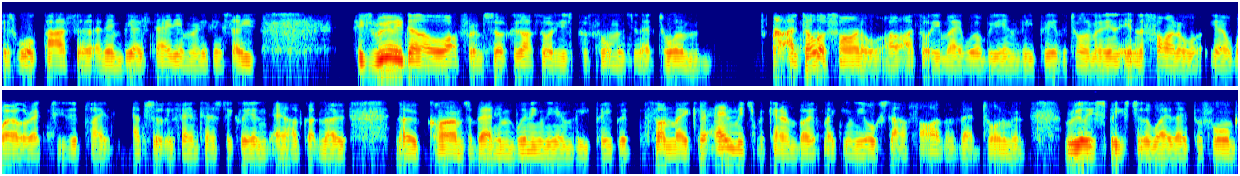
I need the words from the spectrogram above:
just walked past a, an NBA stadium or anything. So he's he's really done a lot for himself because I thought his performance in that tournament until the final, I, thought he may well be MVP of the tournament. In, in the final, you know, Wael Arakji did play absolutely fantastically, and, and, I've got no no qualms about him winning the MVP. But Thon Maker and Mitch McCarron both making the All Star five of that tournament really speaks to the way they performed.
